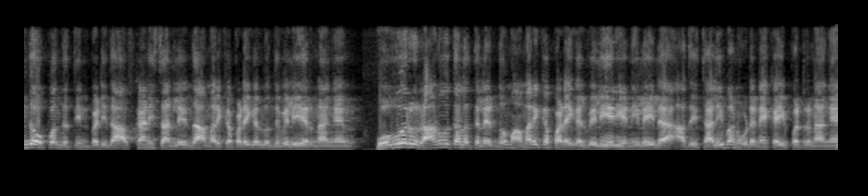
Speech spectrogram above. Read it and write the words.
இந்த ஒப்பந்தத்தின்படி தான் ஆப்கானிஸ்தான்லேருந்து அமெரிக்க படைகள் வந்து வெளியேறினாங்க. ஒவ்வொரு ராணுவ தளத்திலிருந்தும் அமெரிக்க படைகள் வெளியேறிய நிலையில் அதை தலிபான் உடனே கைப்பற்றினாங்க.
